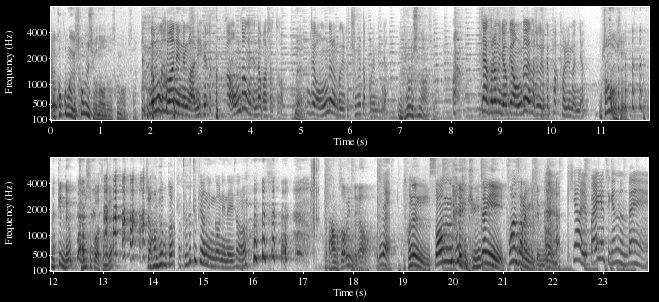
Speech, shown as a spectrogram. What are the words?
어, 콧구멍에 손을 집어넣어도 상관없어요. 너무 가만히 있는 거 아니에요? 아, 엉덩이 된다고 하셨죠? 네, 제가 엉덩이를 막 이렇게 주물딱거리면요? 별로 신경 안 써요. 자 그러면 여기 엉덩이 가지고 이렇게 팍 벌리면요? 상관없어요. 웃긴데요? 재밌을 것 같은데? 자 한번 해볼까? 어, 되게 특이한 인간이네 이 사람 다음 썸인데요. 네. 저는 썸에 굉장히 후한 사람이기 때문에 키가 이제 빨개지겠는데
